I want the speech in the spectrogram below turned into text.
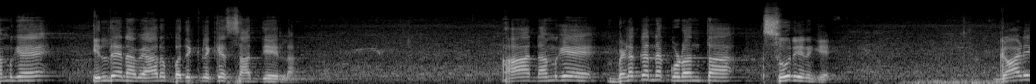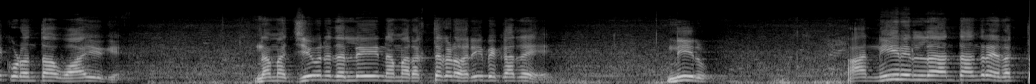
ನಮಗೆ ಇಲ್ಲದೆ ನಾವು ಯಾರು ಬದುಕಲಿಕ್ಕೆ ಸಾಧ್ಯ ಇಲ್ಲ. ಆ ನಮಗೆ ಬೆಳಕನ್ನು ಕೊಡುವಂಥ ಸೂರ್ಯನಿಗೆ, ಗಾಳಿ ಕೊಡುವಂಥ ವಾಯುವಿಗೆ, ನಮ್ಮ ಜೀವನದಲ್ಲಿ ನಮ್ಮ ರಕ್ತಗಳು ಹರಿಬೇಕಾದ್ರೆ ನೀರು. ಆ ನೀರಿಲ್ಲ ಅಂತ ಅಂದರೆ ರಕ್ತ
